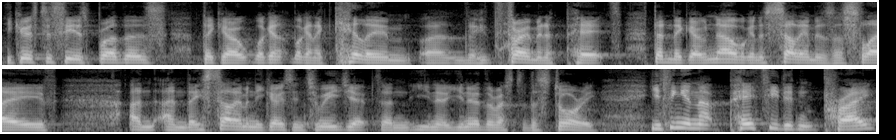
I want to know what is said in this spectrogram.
He goes to see his brothers. They go, We're going to kill him. Uh, they throw him in a pit. Then they go, No, we're going to sell him as a slave and, and they sell him and he goes into Egypt, and you know, you know the rest of the story. You think in that pit he didn't pray?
